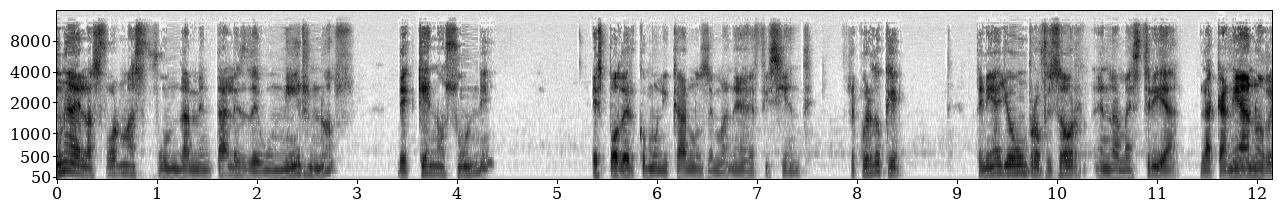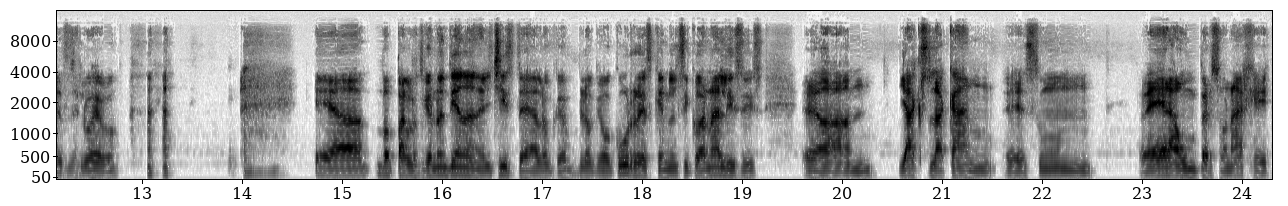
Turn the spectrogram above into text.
una de las formas fundamentales de unirnos, de qué nos une, es poder comunicarnos de manera eficiente. Recuerdo que tenía yo un profesor en la maestría lacaniano, desde luego. Eh, ah, para los que no entiendan el chiste, lo, que, ocurre es que en el psicoanálisis, um, Jacques Lacan es un, era un personaje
